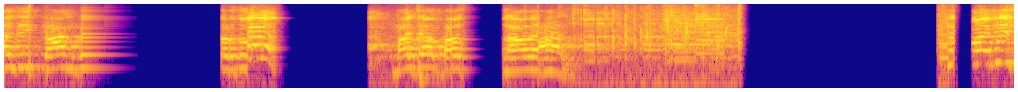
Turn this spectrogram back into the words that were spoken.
आधी काम करतो. माझ्या बाप नाव माझी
